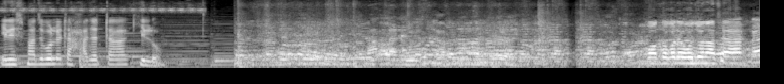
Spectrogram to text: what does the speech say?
ইলিশ মাছ বলে এটা হাজার টাকা কিলো। কত করে ওজন আছে একটা?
